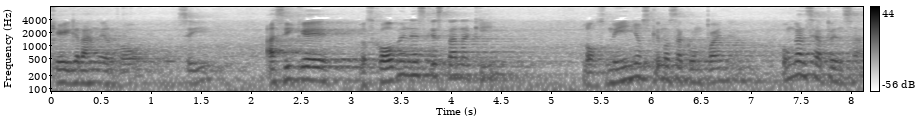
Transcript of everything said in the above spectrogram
qué gran error, ¿sí? Así que los jóvenes que están aquí, los niños que nos acompañan, pónganse a pensar,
